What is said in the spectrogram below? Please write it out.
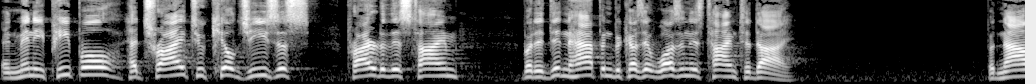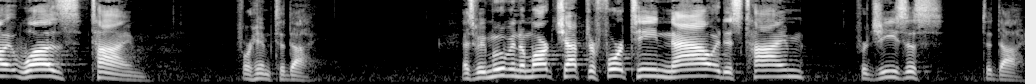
and many people had tried to kill Jesus prior to this time but it didn't happen because it wasn't his time to die. But now it was time for him to die. As we move into Mark chapter 14, now it is time for Jesus to die.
